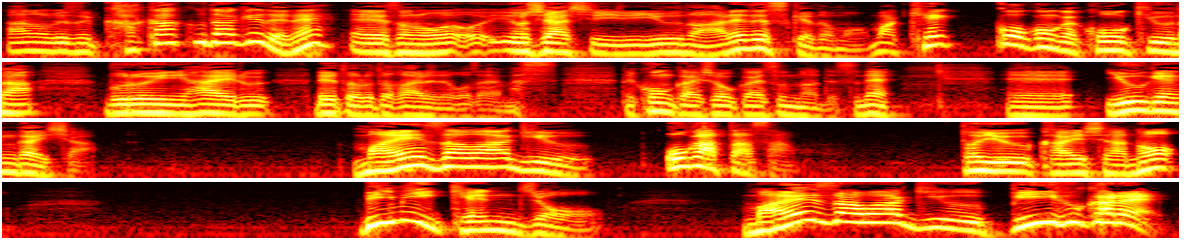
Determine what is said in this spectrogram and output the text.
あ、あの別に価格だけでね、えーその、よしあし言うのはあれですけども、まあ結構今回高級な部類に入るレトルトカレーでございます。で、今回紹介するのはですね、えー有限会社、前沢牛尾形さんという会社の、美味献上、前沢牛ビーフカレー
